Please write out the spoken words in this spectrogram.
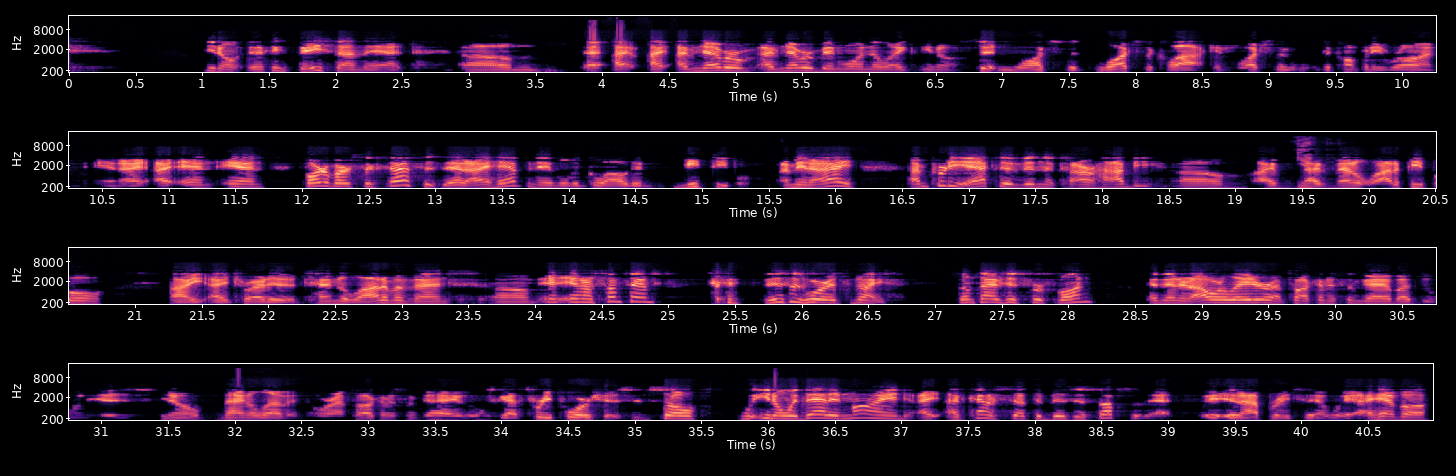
you know, I think based on that, um, I, I, I've never, I've never been one to like, you know, sit and watch the, watch the clock and watch the, the company run. And I, I, and, and part of our success is that I have been able to go out and meet people. I mean, I, I'm pretty active in the car hobby. Um, I've, yep. I've met a lot of people. I, I try to attend a lot of events. Um, and, you know, sometimes this is where it's nice. Sometimes it's for fun. And then an hour later, I'm talking to some guy about doing his you know, 911, or I'm talking to some guy who's got three Porsches. And so, you know, with that in mind, I, I've kind of set the business up so that it operates that way. I have a,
